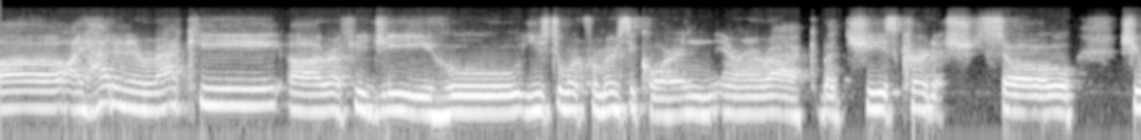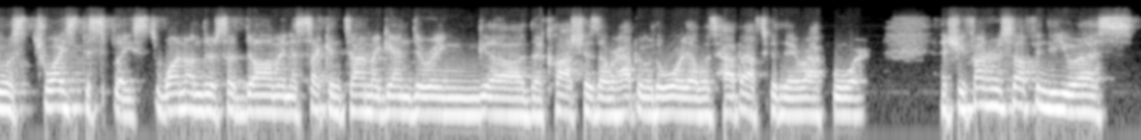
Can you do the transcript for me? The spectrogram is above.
Uh, I had an Iraqi uh, refugee who used to work for Mercy Corps in, in Iraq, but she's Kurdish. So she was twice displaced, one under Saddam and a second time again during uh, the clashes that were happening with the war that was happening after the Iraq war. And she found herself in the US.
